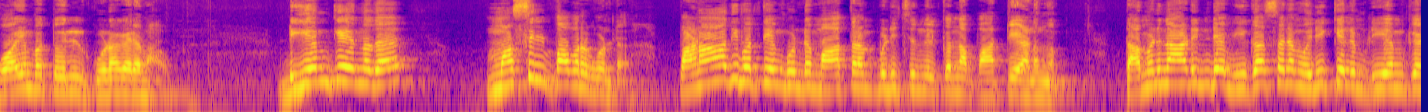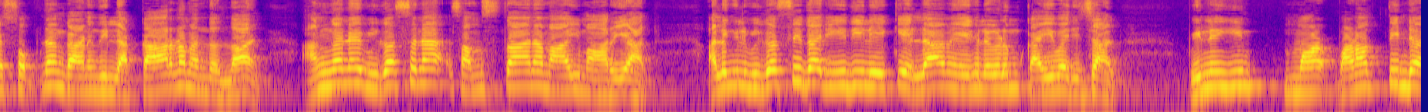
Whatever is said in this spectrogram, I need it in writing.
കോയമ്പത്തൂരിൽ ഗുണകരമാവും. ഡി എം കെ എന്നത് മസിൽ പവർ കൊണ്ട് പണാധിപത്യം കൊണ്ട് മാത്രം പിടിച്ചു നിൽക്കുന്ന പാർട്ടിയാണെന്നും തമിഴ്നാടിന്റെ വികസനം ഒരിക്കലും ഡി എം കെ സ്വപ്നം കാണുന്നില്ല. കാരണം എന്തെന്നാൽ അങ്ങനെ വികസന സംസ്ഥാനമായി മാറിയാൽ അല്ലെങ്കിൽ വികസിത രീതിയിലേക്ക് എല്ലാ മേഖലകളും കൈവരിച്ചാൽ പിന്നെ ഈ പണത്തിന്റെ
